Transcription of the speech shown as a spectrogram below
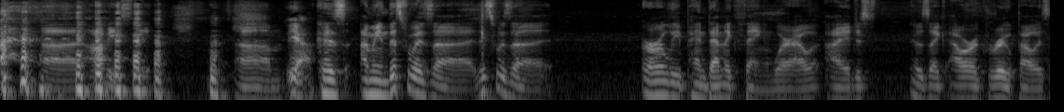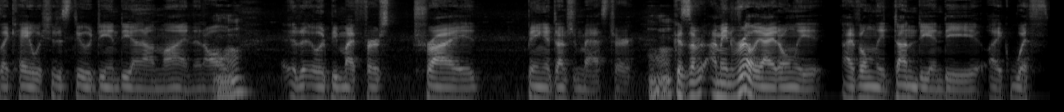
uh, obviously, yeah. because I mean, this was a this was a early pandemic thing where I I just it was like our group. I was like, hey, we should just do a D and D online, and all it, it would be my first try being a dungeon master because I mean, really, I'd only I've only done D and D like with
